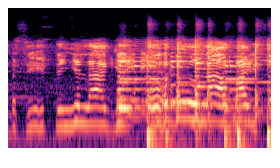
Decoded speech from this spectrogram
अब सीटिंग लागे ओ दूल्हा भाई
